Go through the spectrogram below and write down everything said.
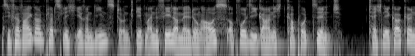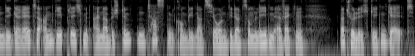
Sie verweigern plötzlich ihren Dienst und geben eine Fehlermeldung aus, obwohl sie gar nicht kaputt sind. Techniker können die Geräte angeblich mit einer bestimmten Tastenkombination wieder zum Leben erwecken, natürlich gegen Geld.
